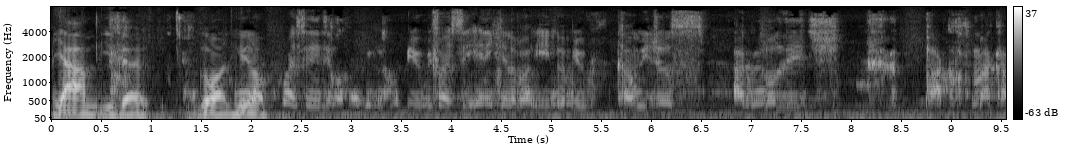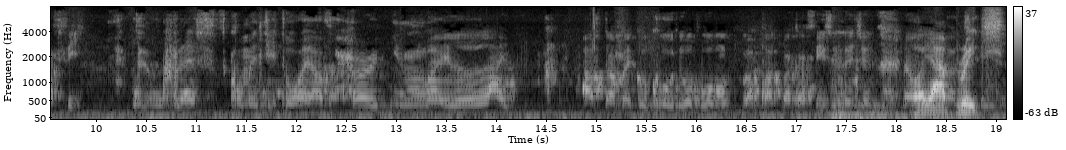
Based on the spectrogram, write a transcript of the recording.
yeah, I'm you there. Go on, hit it off. Before I say anything about AEW, before I say anything about AEW, can we just acknowledge Pat McAfee, the best commentator I have heard in my life. After Michael Cole, but Pat McAfee is a legend. Now, Oh, yeah, preach.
